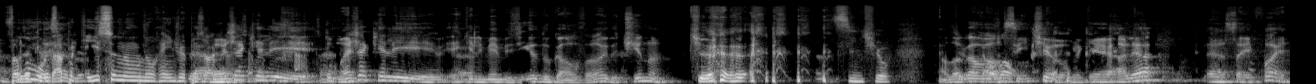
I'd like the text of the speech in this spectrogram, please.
Vamos mudar, porque isso não, não rende o episódio. Manja aquele, é tu manja aquele, aquele memezinho do Galvão e do Tino? Sentiu. Alô, Galvão, sentiu, porque olha, essa aí foi.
